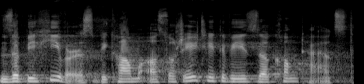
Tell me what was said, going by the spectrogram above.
the behaviors become associated with the context.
